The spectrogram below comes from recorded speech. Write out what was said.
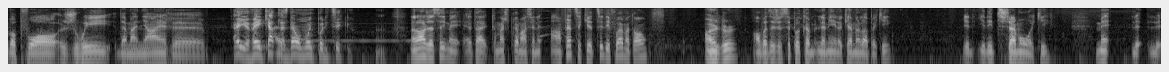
va pouvoir jouer de manière. euh, Hey, il y a 24 Ouais, là-dedans, au moins de politique. Là. Non, non, je sais, mais attends, comment je pourrais mentionner? En fait, c'est que, tu sais, des fois, mettons, un jeu, on va dire, je sais pas, comme le mien, le Camelot, OK? Il y, a, il y a des petits chameaux, OK? Mais le, le-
